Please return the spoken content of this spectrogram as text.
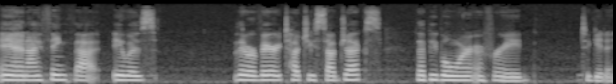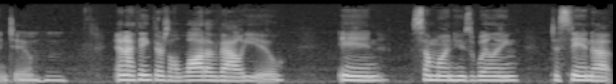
And I think that it was, they were very touchy subjects that people weren't afraid to get into. Mm-hmm. And I think there's a lot of value in someone who's willing to stand up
